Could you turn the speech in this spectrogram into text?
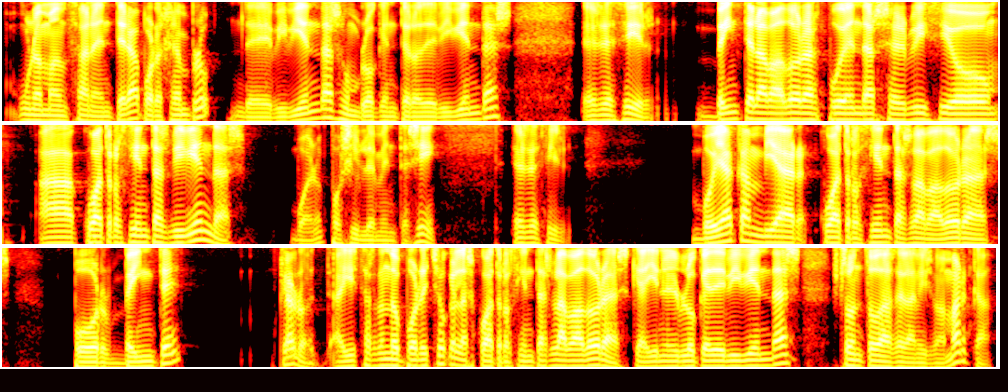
una manzana entera, por ejemplo, de viviendas, un bloque entero de viviendas, es decir, 20 lavadoras pueden dar servicio a 400 viviendas? Bueno, posiblemente sí. Es decir, ¿voy a cambiar 400 lavadoras por 20? Claro, ahí estás dando por hecho que las 400 lavadoras que hay en el bloque de viviendas son todas de la misma marca.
